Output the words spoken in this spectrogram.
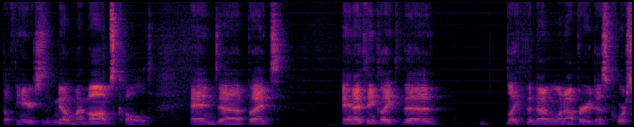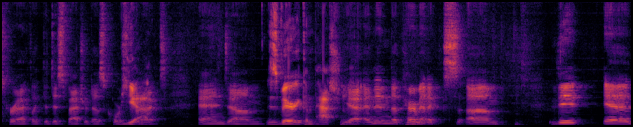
Buffy angry. She's like, "No, my mom's cold," and uh, but and I think like the like the nine one operator does course correct, like the dispatcher does course Yeah. correct, and um, It's very compassionate. yeah, and then the paramedics. Um, the uh,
